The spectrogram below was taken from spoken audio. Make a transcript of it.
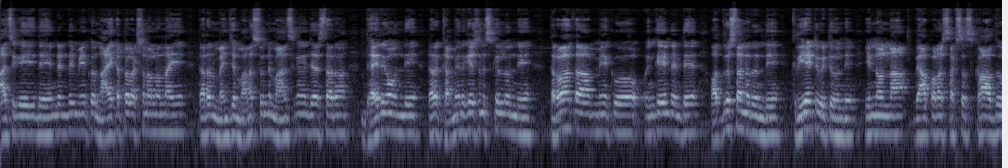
రాజకీయ ఇది ఏంటంటే మీకు నాయకత్వ లక్షణాలు ఉన్నాయి తర్వాత మంచి మనస్సుని మానసికంగా చేస్తారు ధైర్యం ఉంది తర్వాత కమ్యూనికేషన్ స్కిల్ ఉంది తర్వాత మీకు ఇంకేంటంటే అదృష్టం అనేది ఉంది క్రియేటివిటీ ఉంది. ఇన్నున్న వ్యాపారం సక్సెస్ కాదు.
